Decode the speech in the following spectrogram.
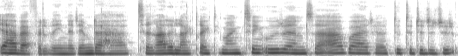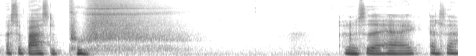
jeg har i hvert fald været en af dem, der har tilrettelagt rigtig mange ting, uddannelse og arbejde, og, du, du, du, du, og så bare sådan, puff. Og nu sidder jeg her, ikke? Altså,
